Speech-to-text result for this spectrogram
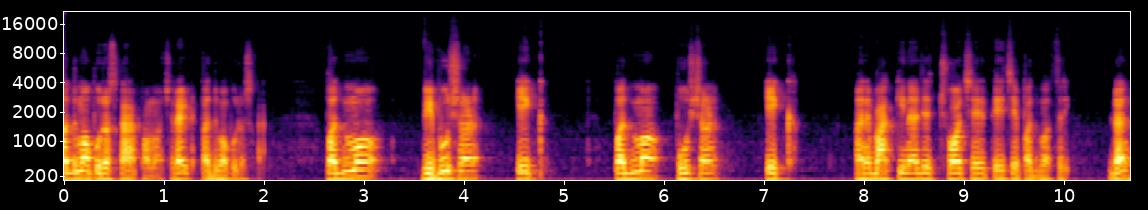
પદ્મ પુરસ્કાર આપવામાં આવે છે રાઈટ પદ્મ પુરસ્કાર. પદ્મ વિભૂષણ એક પદ્મભૂષણ એક, અને બાકીના જે છ છે તે છે પદ્મશ્રી. ડન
